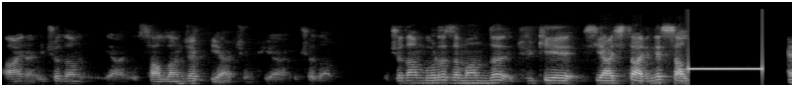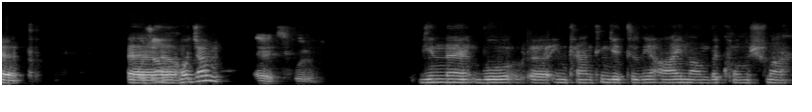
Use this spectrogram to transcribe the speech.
Aynen üç adam yani sallanacak bir yer çünkü ya üç adam. Üç adam bu arada zamanında Türkiye siyasi tarihinde sall... Evet. Ee, Hocam- hocam Evet buyurun. yine bu e, internetin getirdiği aynı anda konuşma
